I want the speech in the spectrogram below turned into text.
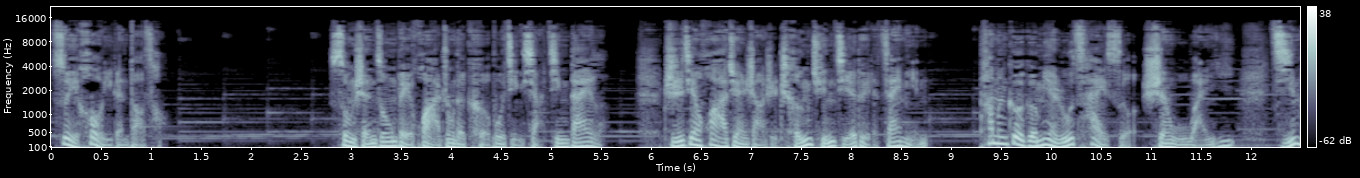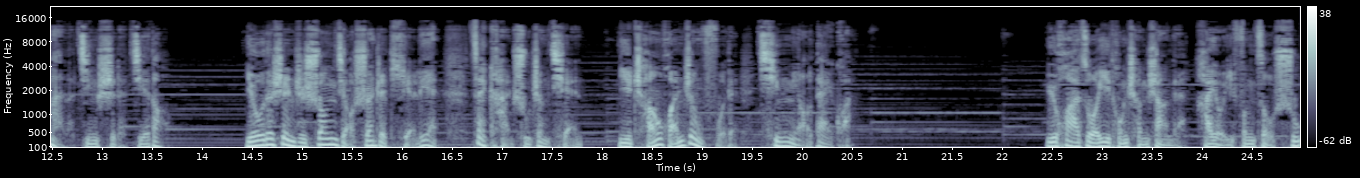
最后一根稻草。宋神宗被画中的可怖景象惊呆了，只见画卷上是成群结队的灾民，他们个个面如菜色，身无完衣，挤满了京师的街道，有的甚至双脚拴着铁链，在砍树挣钱，以偿还政府的青苗贷款。与画作一同呈上的还有一封奏书。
